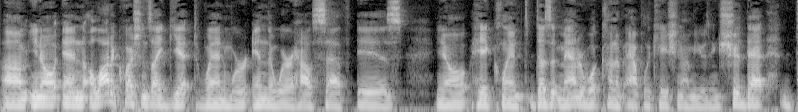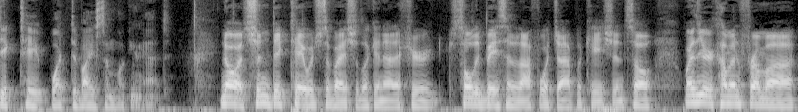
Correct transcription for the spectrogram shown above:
Um, you know, and a lot of questions I get when we're in the warehouse, Seth, is you know, hey, Clint, does it matter what kind of application I'm using? Should that dictate what device I'm looking at? No, it shouldn't dictate which device you're looking at if you're solely basing it off which application. So whether you're coming from a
